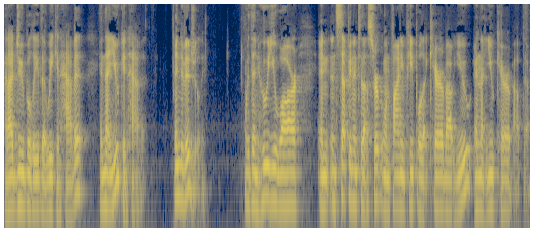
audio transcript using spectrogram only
And I do believe that we can have it and that you can have it individually within who you are and, and stepping into that circle and finding people that care about you and that you care about them.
